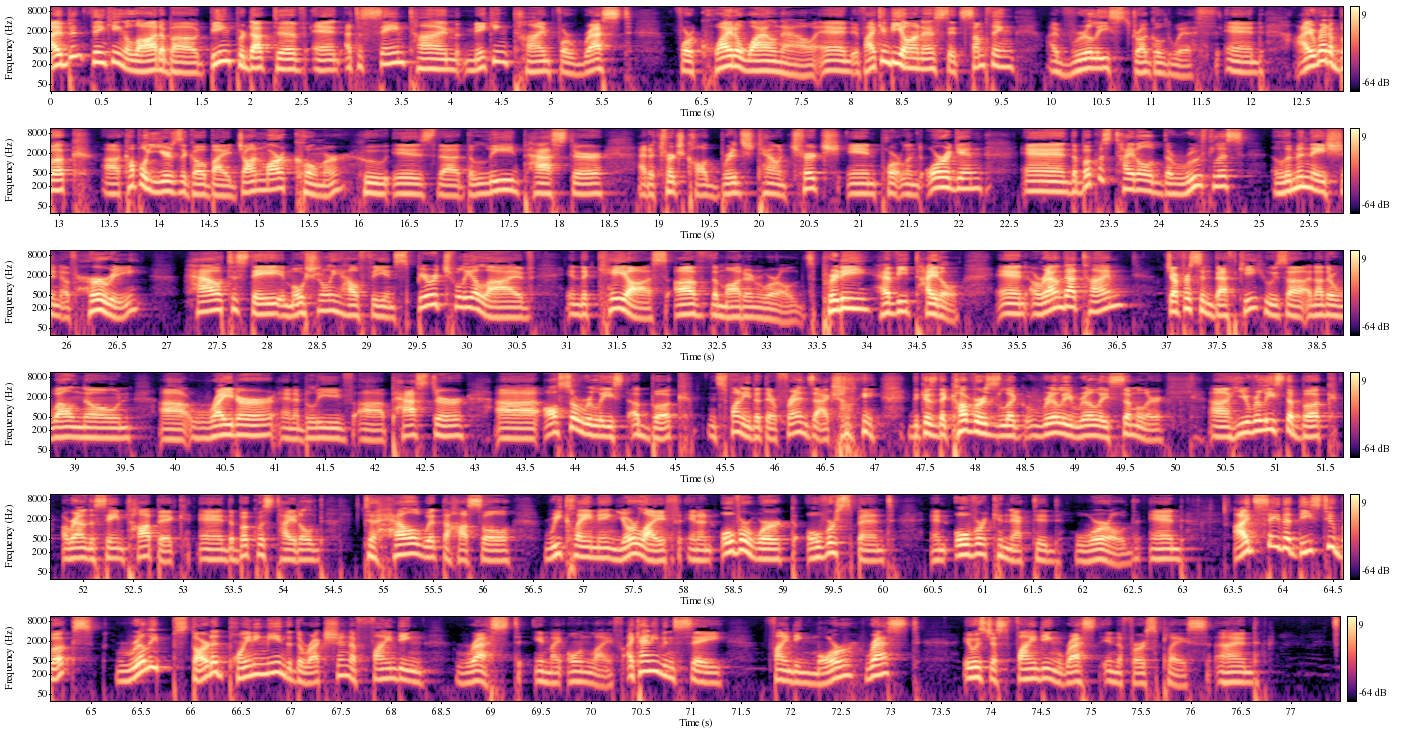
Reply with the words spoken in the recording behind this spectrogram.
I've been thinking a lot about being productive and at the same time making time for rest for quite a while now. And if I can be honest, it's something I've really struggled with. And I read a book a couple years ago by John Mark Comer, who is the, the lead pastor at a church called Bridgetown Church in Portland, Oregon. And the book was titled The Ruthless Elimination of Hurry How to Stay Emotionally Healthy and Spiritually Alive in the Chaos of the Modern World. It's a pretty heavy title. And around that time, Jefferson Bethke, who's uh, another well known uh, writer and I believe uh, pastor, uh, also released a book. It's funny that they're friends actually, because the covers look really, really similar. Uh, he released a book around the same topic, and the book was titled To Hell with the Hustle Reclaiming Your Life in an Overworked, Overspent, and Overconnected World. And I'd say that these two books really started pointing me in the direction of finding rest in my own life. I can't even say finding more rest. It was just finding rest in the first place. And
